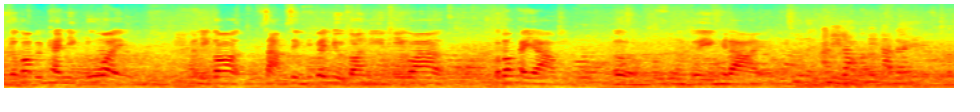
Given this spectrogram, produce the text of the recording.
ล แล้วก็เป็นแพนิคด้วย อันนี้ก็สามสิ่งที่เป็นอยู่ตอนนี้ที่ว่าก็ต้องพยายามเออคุมตัวเองให้ได้ อันนี้เราก็มีการได้ไป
